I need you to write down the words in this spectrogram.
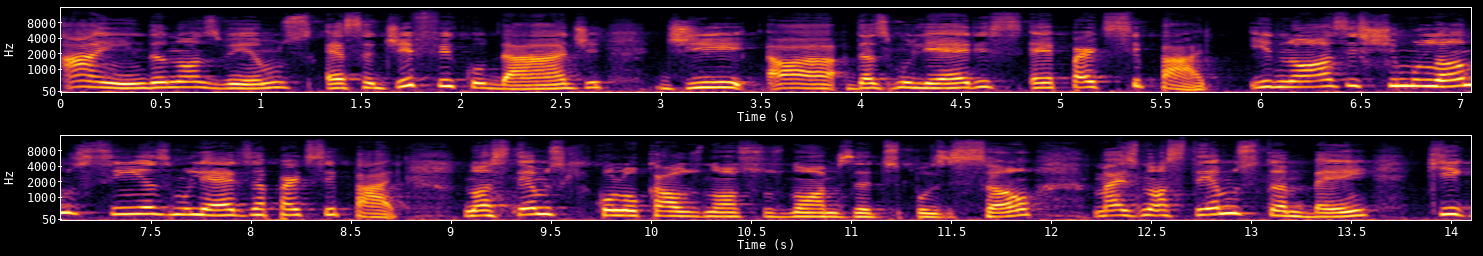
ainda nós vemos essa dificuldade de, uh, das mulheres é, participarem. E nós estimulamos sim as mulheres a participarem. Nós temos que colocar os nossos nomes à disposição, mas nós temos também que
